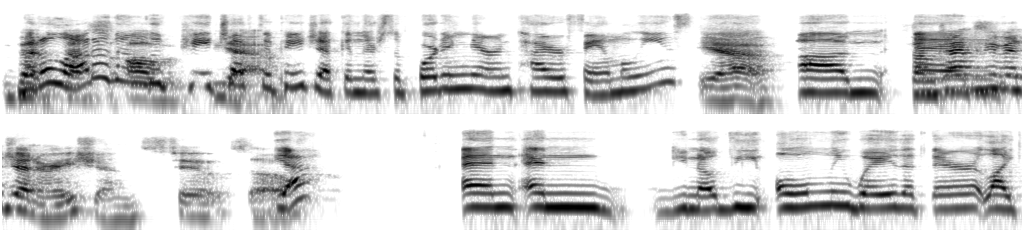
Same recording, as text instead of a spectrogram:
But, a lot of them all- live paycheck yeah. to paycheck and they're supporting their entire families. Yeah. Um Sometimes and- even generations too. So Yeah. and and you know the only way that they're like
